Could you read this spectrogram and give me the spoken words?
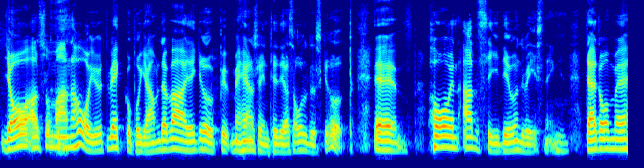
Ja, alltså man har ju ett veckoprogram där varje grupp med hänsyn till deras åldersgrupp eh, har en allsidig undervisning där de eh,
